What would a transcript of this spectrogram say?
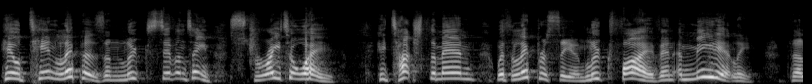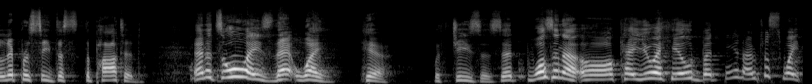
healed 10 lepers in Luke 17 straight away. He touched the man with leprosy in Luke 5, and immediately the leprosy dis- departed. And it's always that way here with Jesus. It wasn't a, oh, okay, you are healed, but you know, just wait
